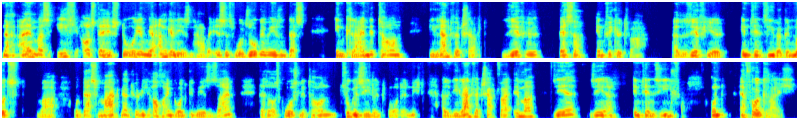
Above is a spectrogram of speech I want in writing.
nach allem, was ich aus der Historie mir angelesen habe, ist es wohl so gewesen, dass in Kleinlitauen die Landwirtschaft sehr viel besser entwickelt war, also sehr viel intensiver genutzt war. Und das mag natürlich auch ein Grund gewesen sein, dass aus Großlitauen zugesiedelt wurde. Nicht? Also die Landwirtschaft war immer sehr, sehr intensiv und erfolgreich.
